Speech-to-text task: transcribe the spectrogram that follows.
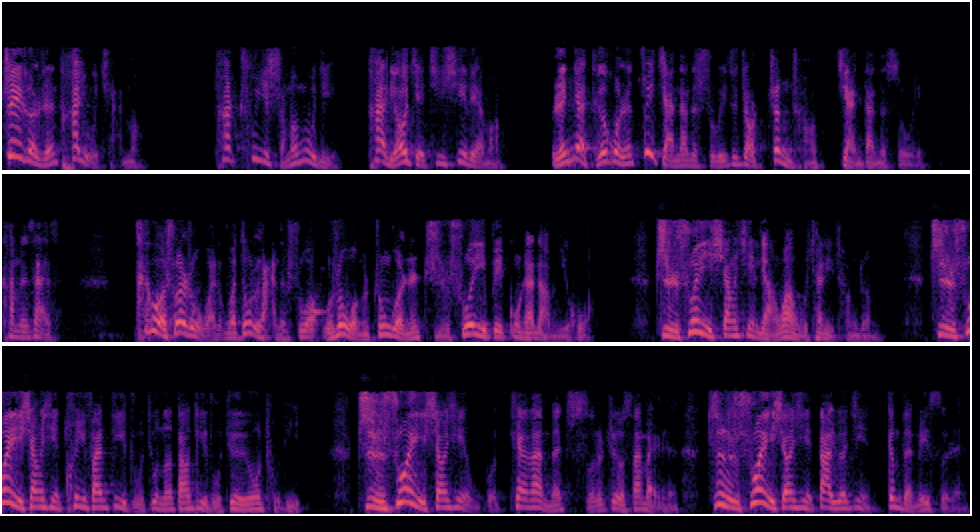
这个人他有钱吗？他出于什么目的？他了解 G 系列吗？人家德国人最简单的思维，就叫正常简单的思维，common sense。他跟我说的时候，我我都懒得说，我说我们中国人之所以被共产党迷惑，之所以相信两万五千里长征。之所以相信推翻地主就能当地主就拥有土地，之所以相信天安门死了只有三百人，之所以相信大跃进根本没死人，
